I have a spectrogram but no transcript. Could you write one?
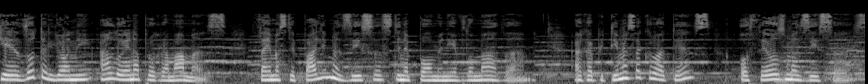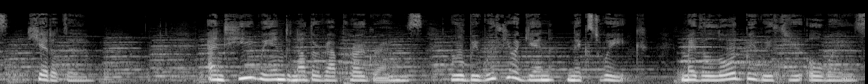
Και εδώ τελειώνει άλλο ένα πρόγραμμά μας. Θα είμαστε πάλι μαζί σας την επόμενη εβδομάδα. Αγαπητοί μας ακροατές, ο Θεός μαζί σας. Χαίρετε. And here we end another of our programs. We will be with you again next week. May the Lord be with you always.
